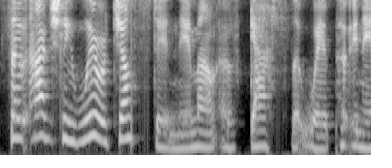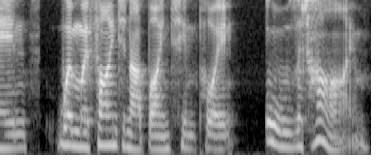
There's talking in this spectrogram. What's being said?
so actually, we're adjusting the amount of gas that we're putting in when we're finding our biting point all the time.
